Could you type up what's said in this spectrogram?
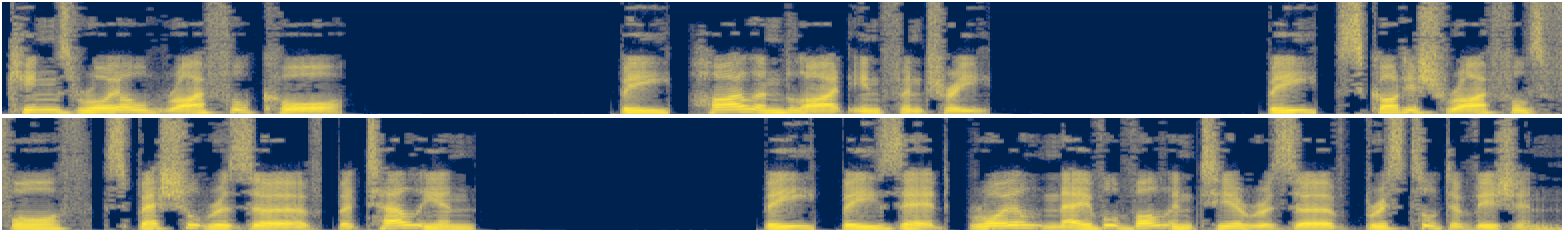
King's Royal Rifle Corps B. Highland Light Infantry B. Scottish Rifles 4th Special Reserve Battalion B. BZ, Royal Naval Volunteer Reserve Bristol Division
